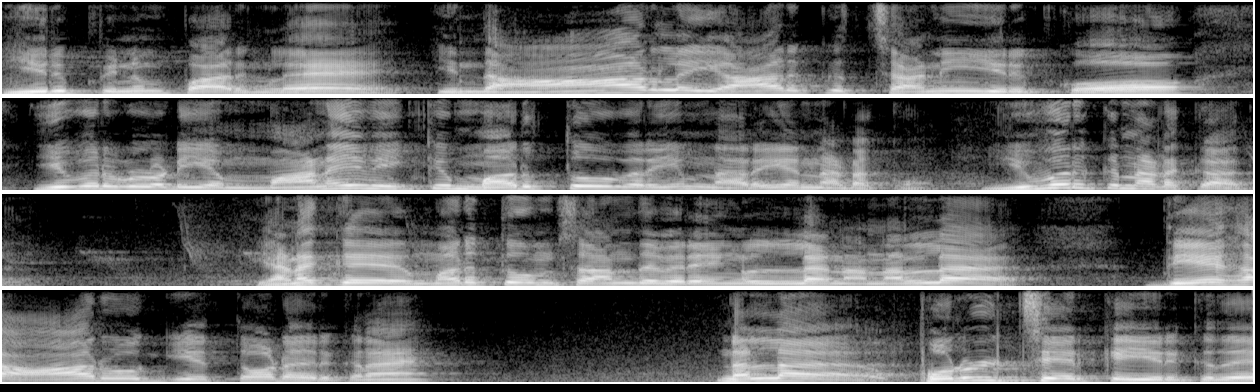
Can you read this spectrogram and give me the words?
இருப்பினும் பாருங்களேன் இந்த ஆறில் யாருக்கு சனி இருக்கோ இவர்களுடைய மனைவிக்கு மருத்துவ விரயம் நிறைய நடக்கும். இவருக்கு நடக்காது. எனக்கு மருத்துவம் சார்ந்த விரயங்களில் நான் நல்ல தேக ஆரோக்கியத்தோடு இருக்கிறேன். நல்ல பொருள் சேர்க்கை இருக்குது.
